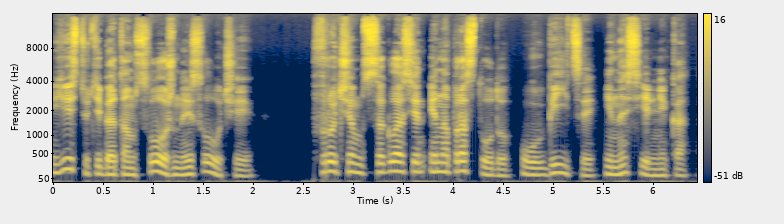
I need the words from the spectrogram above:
Есть у тебя там сложные случаи. Впрочем, согласен и на простуду у убийцы и насильника».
